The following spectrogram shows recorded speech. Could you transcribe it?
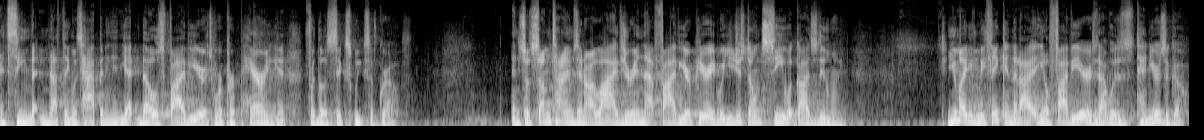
It seemed that nothing was happening, and yet those five years were preparing it for those six weeks of growth. And so sometimes in our lives, you're in that five year period where you just don't see what God's doing. You might even be thinking that I, you know, five years, that was 10 years ago.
